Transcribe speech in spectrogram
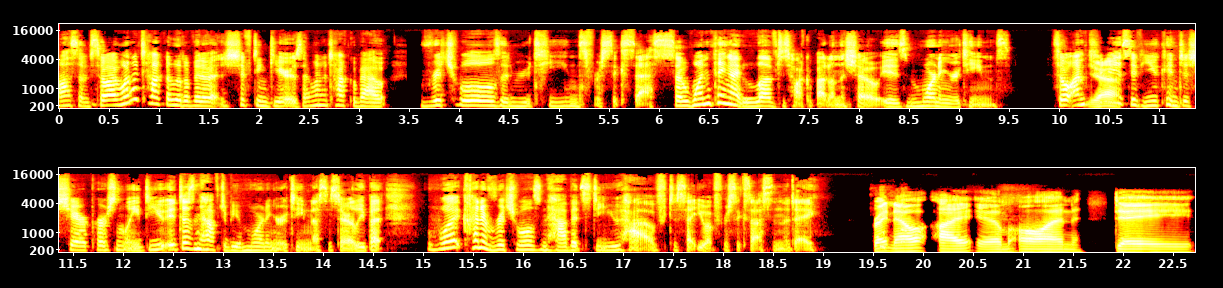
Awesome. So i want to talk a little bit about shifting gears i want to talk about rituals and routines for success. So, one thing I love to talk about on the show is morning routines. So, I'm curious yeah. if you can just share personally, do you, it doesn't have to be a morning routine necessarily, but what kind of rituals and habits do you have to set you up for success in the day? Right now, I am on day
